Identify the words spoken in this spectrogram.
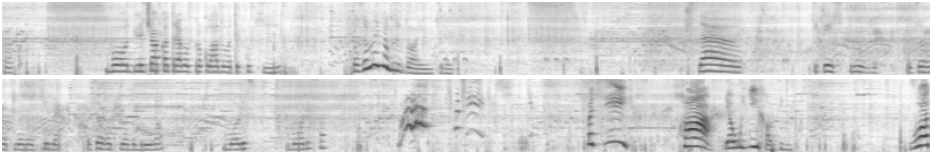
Так. Бо для чака треба прокладувати путі. Хто за мною наблюдає, інтересно? Це якийсь друг оцього от тіме, оцього от мого друга. Моріс. Моріса. Спасіть! Спасіть! Ха! Я уїхав від вас. Вот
